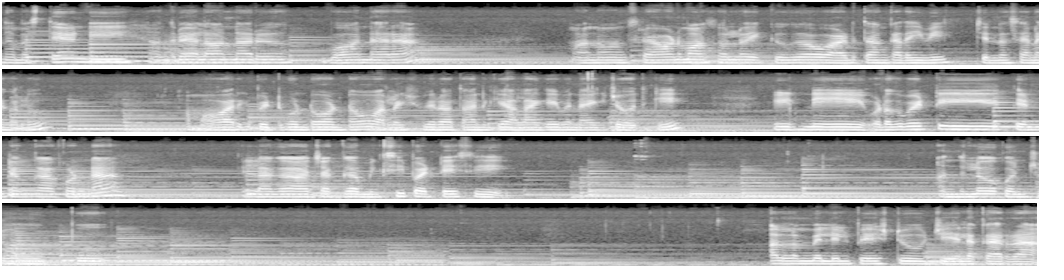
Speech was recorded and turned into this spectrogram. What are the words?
నమస్తే అండి. అందరూ ఎలా ఉన్నారు? బాగున్నారా? మనం శ్రావణ మాసంలో ఎక్కువగా వాడుతాం కదా ఇవి చిన్న శనగలు. అమ్మవారికి పెట్టుకుంటూ ఉంటాం వరలక్ష్మి వ్రతానికి అలాగే వినాయక చవితికి. వీటిని ఉడకబెట్టి తినటం కాకుండా ఇలాగా చక్కగా మిక్సీ పట్టేసి అందులో కొంచెం ఉప్పు అల్లం వెల్లుల్లి పేస్టు జీలకర్ర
